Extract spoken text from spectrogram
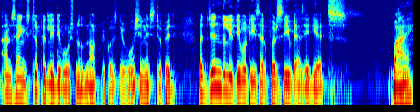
I'm saying stupidly devotional not because devotion is stupid, but generally devotees are perceived as idiots by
